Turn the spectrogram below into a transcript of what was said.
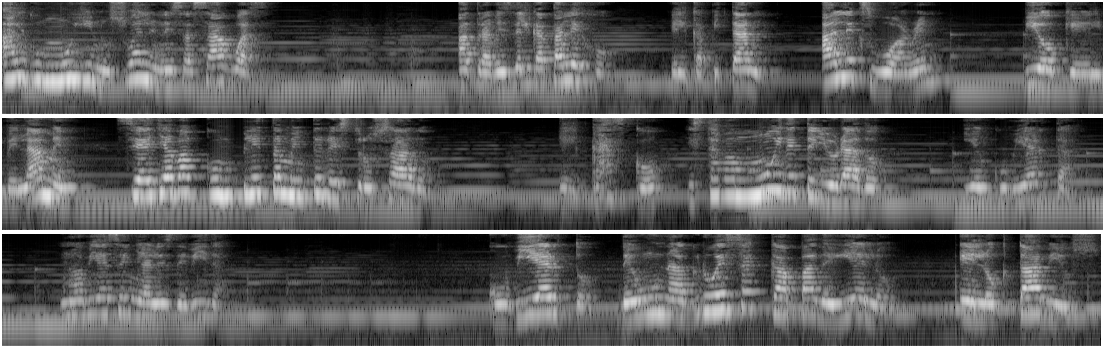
Algo muy inusual en esas aguas. A través del catalejo, el capitán Alex Warren vio que el velamen se hallaba completamente destrozado. El casco estaba muy deteriorado y en cubierta no había señales de vida. Cubierto de una gruesa capa de hielo, el Octavius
